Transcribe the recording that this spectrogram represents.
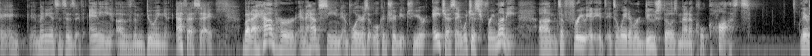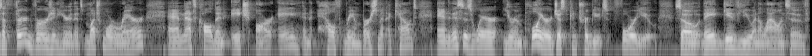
in many instances, if any of them doing an FSA. But I have heard and have seen employers that will contribute to your HSA, which is free money. Um, it's a free, it, it's a way to reduce those medical costs. There's a third version here that's much more rare, and that's called an HRA, an health reimbursement account. And this is where your employer just contributes for you. So they give you an allowance of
